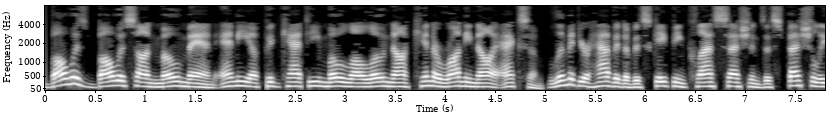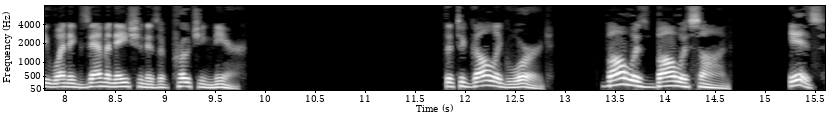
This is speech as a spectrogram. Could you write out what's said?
Bawas bawasan mo man ani apigkati mo lalo na kinarani na exam, limit your habit of escaping class sessions especially when examination is approaching near. The Tagalog word bawas bawasan is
